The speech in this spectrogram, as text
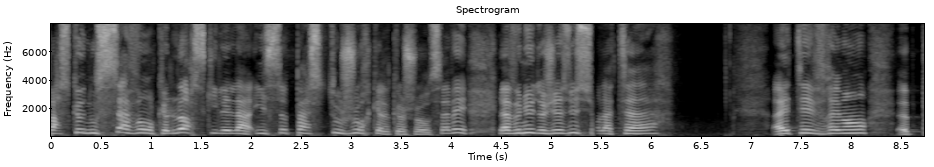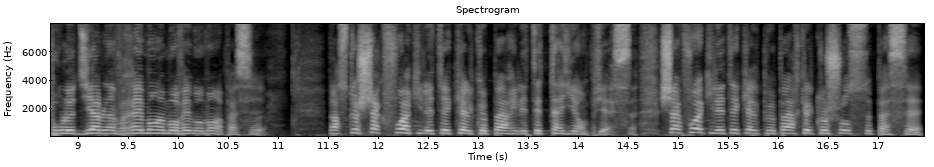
parce que nous savons que lorsqu'il est là, il se passe toujours quelque chose. Vous savez, la venue de Jésus sur la terre a été vraiment, euh, pour le diable, vraiment un mauvais moment à passer. Parce que chaque fois qu'il était quelque part, il était taillé en pièces. Chaque fois qu'il était quelque part, quelque chose se passait.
